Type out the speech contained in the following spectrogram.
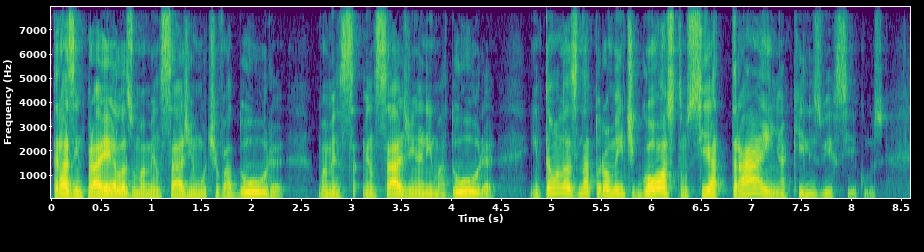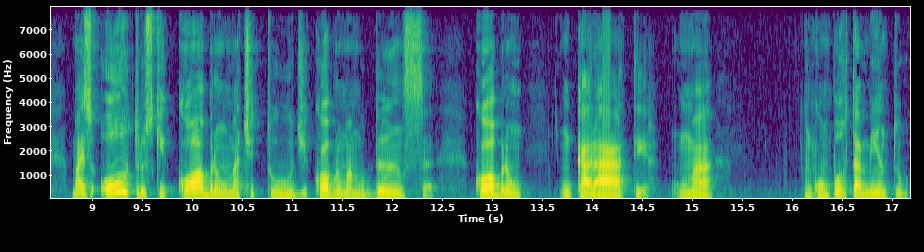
trazem para elas uma mensagem motivadora, uma mensagem animadora. Então elas naturalmente gostam, se atraem àqueles versículos mas outros que cobram uma atitude, cobram uma mudança, cobram um caráter, uma, um comportamento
